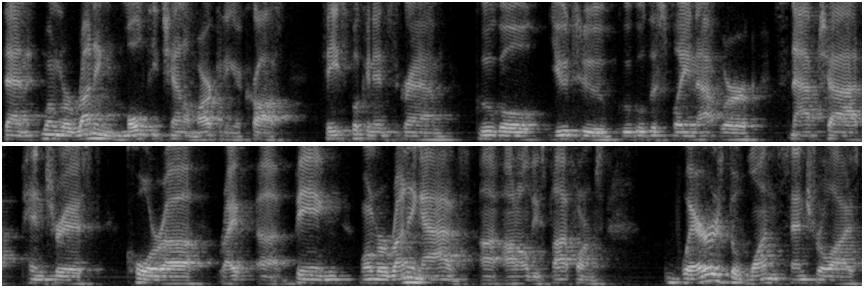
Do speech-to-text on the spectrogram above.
then when we're running multi-channel marketing across facebook and instagram google youtube google display network snapchat pinterest Quora, right? Uh, Bing, when we're running ads uh, on all these platforms, where is the one centralized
